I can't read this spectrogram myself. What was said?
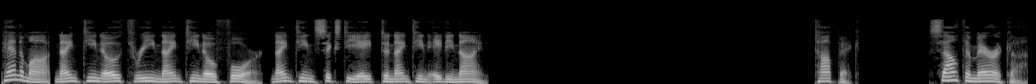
Panama 1903-1904 1968 to 1989 South America.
